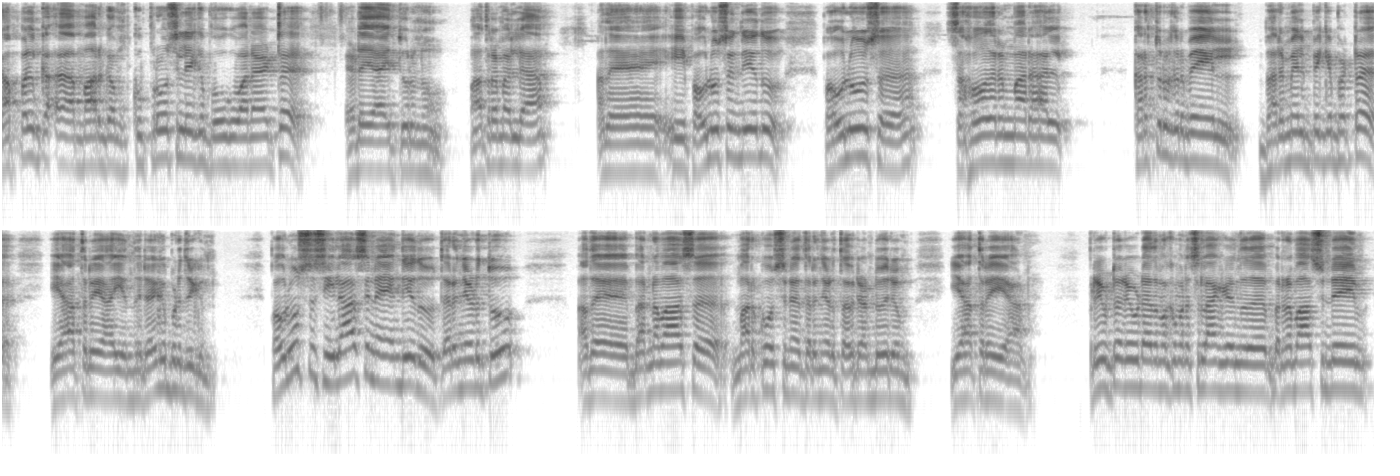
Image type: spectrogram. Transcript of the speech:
കപ്പൽ മാർഗം കുപ്രോസിലേക്ക് പോകുവാനായിട്ട് ഇടയായി തീർന്നു. മാത്രമല്ല അത് ഈ പൗലൂസ് എന്ത് ചെയ്തു? പൗലൂസ് സഹോദരന്മാരാൽ കർത്തൃകൃപയിൽ ഭരമേൽപ്പിക്കപ്പെട്ട് യാത്രയായി എന്ന് രേഖപ്പെടുത്തിയിരിക്കുന്നു. പൗലൂസ് ശീലാസിനെ എന്ത് ചെയ്തു? തെരഞ്ഞെടുത്തു. അത് ഭർണവാസ് മാർക്കോസിനെ തിരഞ്ഞെടുത്ത് അവർ രണ്ടുപേരും യാത്ര ചെയ്യുകയാണ്. പ്രിയപ്പെട്ടവരിവിടെ നമുക്ക് മനസ്സിലാക്കാൻ കഴിയുന്നത് ഭരണബാസിന്റെയും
